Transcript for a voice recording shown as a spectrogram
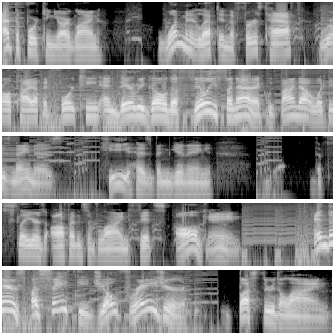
at the 14 yard line. One minute left in the first half. We're all tied up at 14, and there we go. The Philly Fanatic. We find out what his name is. He has been giving the Slayers offensive line fits all game. And there's a safety, Joe Frazier. Bust through the line.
